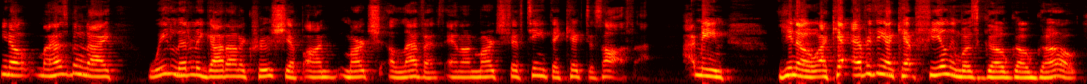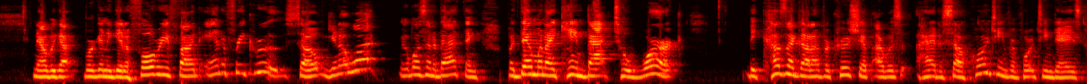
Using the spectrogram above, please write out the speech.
you know, my husband and I, we literally got on a cruise ship on March 11th and on March 15th, they kicked us off. I mean, you know, I kept, everything I kept feeling was go, go, go. Now we got, we're going to get a full refund and a free cruise. So you know what? It wasn't a bad thing. But then when I came back to work, because I got off a cruise ship, I was, I had to self quarantine for 14 days,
